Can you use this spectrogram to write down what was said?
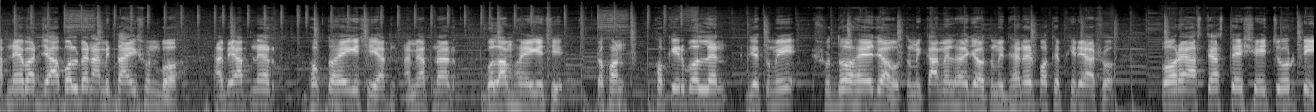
আপনি এবার যা বলবেন আমি তাই শুনব। আমি আপনার ভক্ত হয়ে গেছি আমি আপনার গোলাম হয়ে গেছি। তখন ফকির বললেন যে, তুমি শুদ্ধ হয়ে যাও, তুমি কামেল হয়ে যাও, তুমি ধ্যানের পথে ফিরে আসো। পরে আস্তে আস্তে সেই চোরটি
